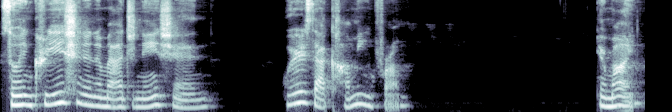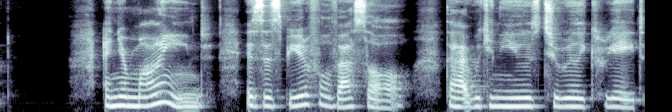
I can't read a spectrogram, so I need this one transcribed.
So, in creation and imagination, where is that coming from? Your mind. And your mind is this beautiful vessel that we can use to really create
